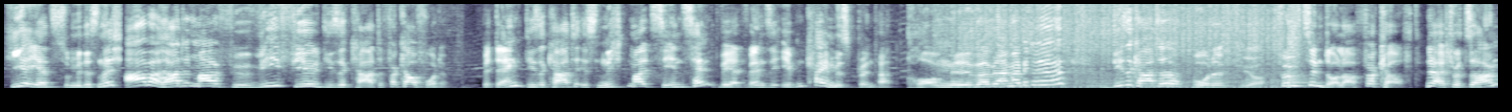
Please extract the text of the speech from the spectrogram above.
Hier jetzt zumindest nicht. Aber ratet mal, für wie viel diese Karte verkauft wurde. Bedenkt, diese Karte ist nicht mal 10 Cent wert, wenn sie eben kein Missprint hat. Trommelwirbel einmal bitte. Diese Karte wurde für 15 Dollar verkauft. Ja, ich würde sagen,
